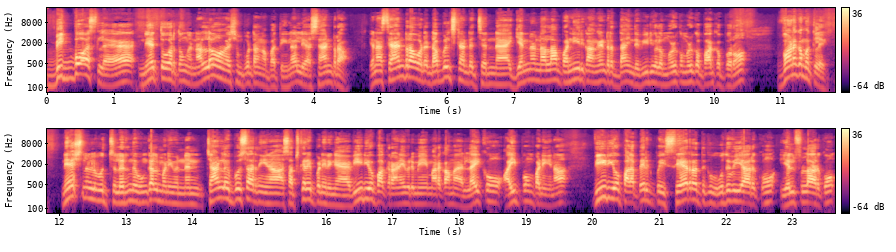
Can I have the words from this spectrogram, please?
பிக் பாஸ்ல நேத்து ஒருத்தவங்க நல்லவன் வேஷம் போட்டாங்க பாத்தீங்களா இல்லையா? சாண்ட்ரா ஏன்னா சாண்ட்ராவோட டபுள் ஸ்டாண்டர்ட்ஸ் என்ன என்னென்னலாம் பண்ணியிருக்காங்கன்றது தான் இந்த வீடியோவில் முழுக்க முழுக்க பார்க்க போகிறோம் வணக்க மக்களே. நேஷனல் வுட்ஸ்ல இருந்து உங்கள் மணிவண்ணன். சேனலுக்கு புதுசாக இருந்தீங்கன்னா சப்ஸ்கிரைப் பண்ணிடுங்க வீடியோ பார்க்குற அனைவருமே மறக்காமல் லைக்கும் ஐப்பும் பண்ணீங்கன்னா வீடியோ பல பேருக்கு போய் சேர்றதுக்கு உதவியாக இருக்கும் ஹெல்ப்ஃபுல்லாக இருக்கும்.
